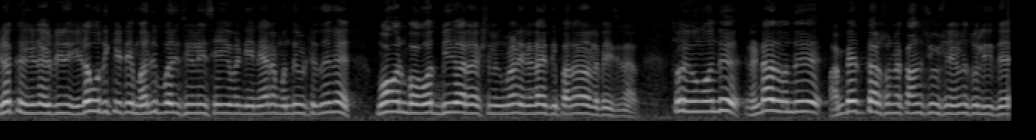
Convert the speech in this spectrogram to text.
இலக்கு இட இட- இடஒதுக்கீட்டை மறுபரிசீலனை செய்ய வேண்டிய நேரம் வந்து விட்டதுன்னு மோகன் பகவத் பீகார் எலெக்ஷனுக்கு முன்னாடி ரெண்டாயிரத்தி பதினாறில் பேசினார். ஸோ இவங்க வந்து ரெண்டாவது வந்து அம்பேத்கர் சொன்ன கான்ஸ்டியூஷன் என்ன சொல்லிது?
